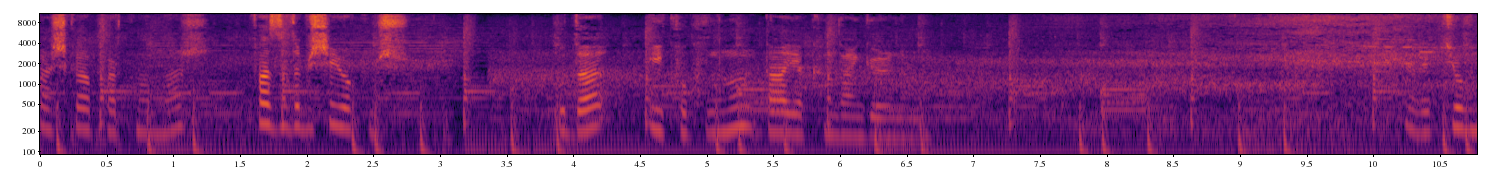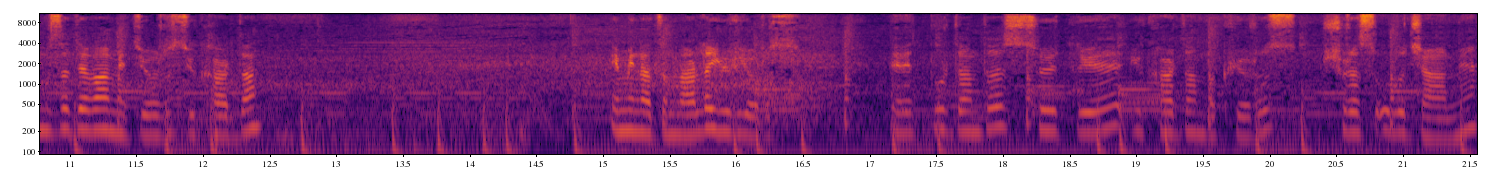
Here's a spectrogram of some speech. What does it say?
Başka apartmanlar. Fazla da bir şey yokmuş. Bu da ilkokulunun daha yakından görünümü. Evet yolumuza devam ediyoruz yukarıdan. Emin adımlarla yürüyoruz. Evet buradan da Söğütlü'ye yukarıdan bakıyoruz. Şurası Ulu Cami.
